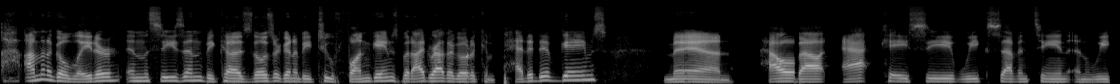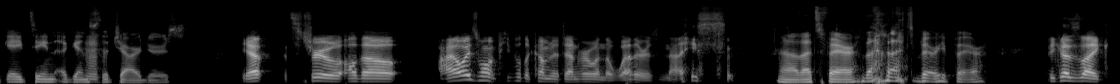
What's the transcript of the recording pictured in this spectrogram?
I'm gonna go later in the season because those are gonna be two fun games. But I'd rather go to competitive games. Man, how about at KC week 17 and week 18 against mm. the Chargers? Yep, it's true. Although I always want people to come to Denver when the weather is nice. No, that's fair. that's very fair. Because like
